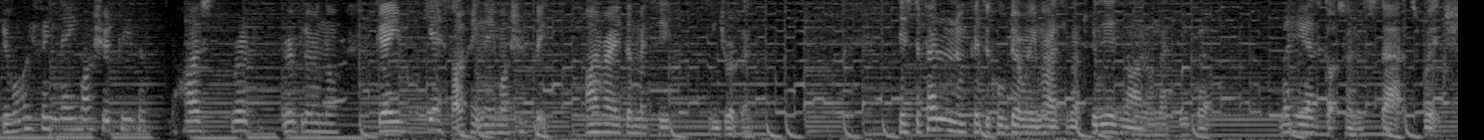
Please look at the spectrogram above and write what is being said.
Do I think Neymar should be the highest dribbler in the game? Yes, I think Neymar should be. I rated than Messi in dribbling. His defending and physical don't really matter too much because he is Lionel Messi, but, but he has got some stats which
